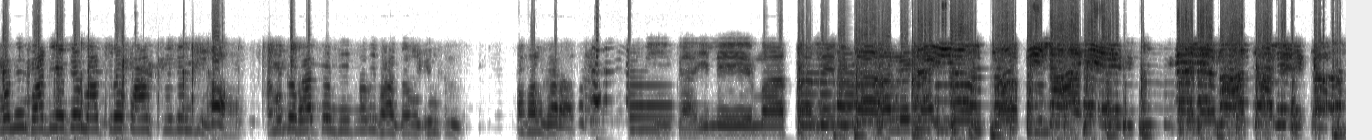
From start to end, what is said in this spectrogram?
মনির ফাটিয়েছে মাত্র পাঁচ সেকেন্ড আমি তো ভাবতাম ঠিকভাবে ভাগ যাব কিন্তু কপাল খারাপ। গাইলে মাতালের গান গাইলে মাতালের গান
